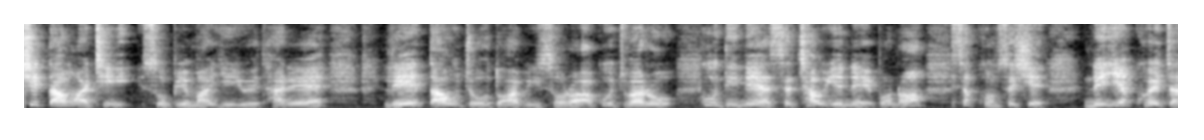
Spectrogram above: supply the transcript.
8000အထိဆိုပြီးမှရည်ရွယ်ထားတယ်4000ကျော်သွားပြီဆိုတော့အခုကျမတို့အခုဒီနေ့16ရက်နေ့ပေါ့နော်16နေရက်ခွဲကြံ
